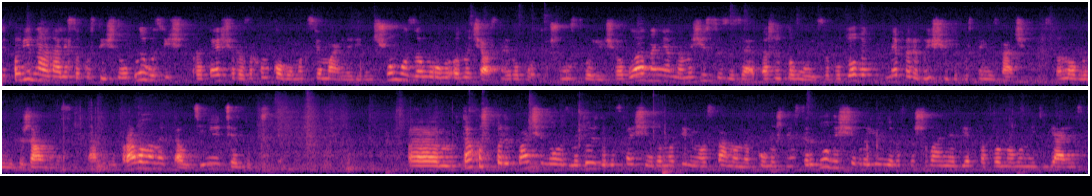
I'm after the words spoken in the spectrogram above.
Відповідно, аналіз акустичного впливу свідчить про те, що розрахунковий максимальний рівень шуму за умови одночасної роботи шумостворюючого обладнання на межі СЗЗ та житлової забудови не перевищують допустимі значення, встановлені державними санітарними правилами та оцінюються як допустимі. Ем, Також передбачено з метою забезпечення нормативного стану навколишнього середовища в районі розташування об'єкта планованої діяльності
